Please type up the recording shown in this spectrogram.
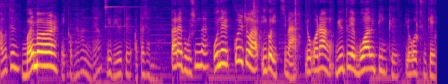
아무튼 멀멀 메이크업 해봤는데요. 우리 미우들 어떠셨나요? 따라해보고 싶나요? 오늘 꿀조합 이거 잊지 마. 요거랑 뮤드의 Mojave 핑크 요거 두 개.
